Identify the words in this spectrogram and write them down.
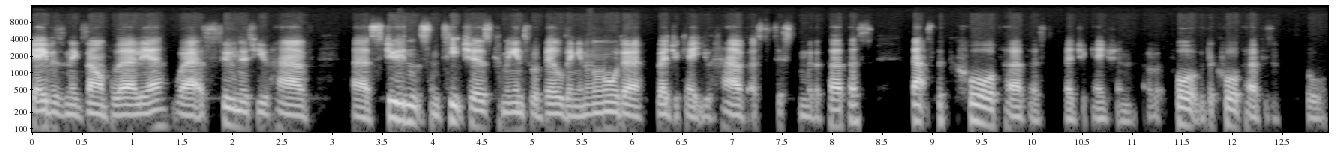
gave as an example earlier, where as soon as you have uh, students and teachers coming into a building in order to educate, you have a system with a purpose. That's the core purpose of education, for the core purpose of school.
